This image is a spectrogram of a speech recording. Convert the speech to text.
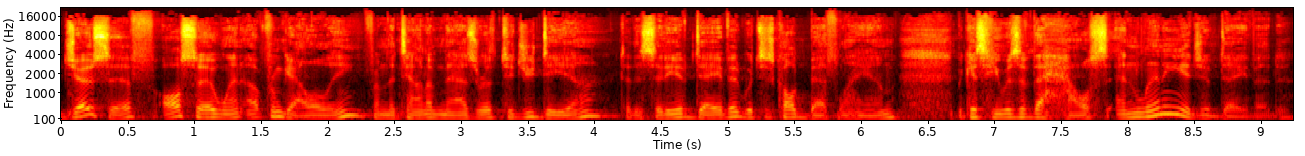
Joseph also went up from Galilee, from the town of Nazareth to Judea, to the city of David, which is called Bethlehem, because he was of the house and lineage of David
